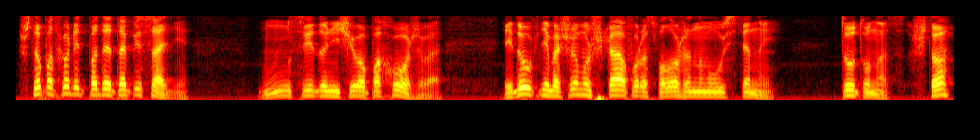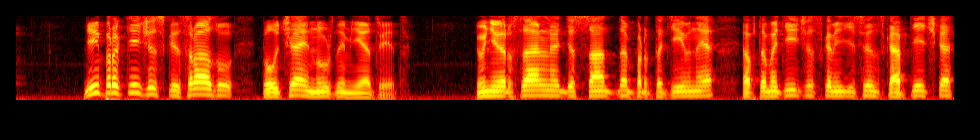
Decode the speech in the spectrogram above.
Что подходит под это описание? С виду ничего похожего. Иду к небольшому шкафу, расположенному у стены. Тут у нас что? И практически сразу получаю нужный мне ответ. Универсальная десантно-портативная автоматическая медицинская аптечка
